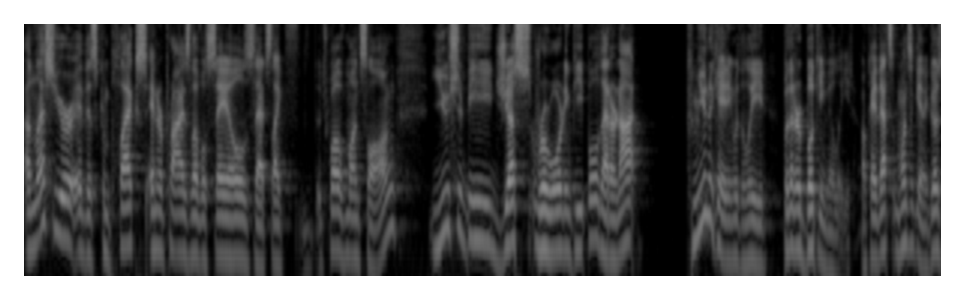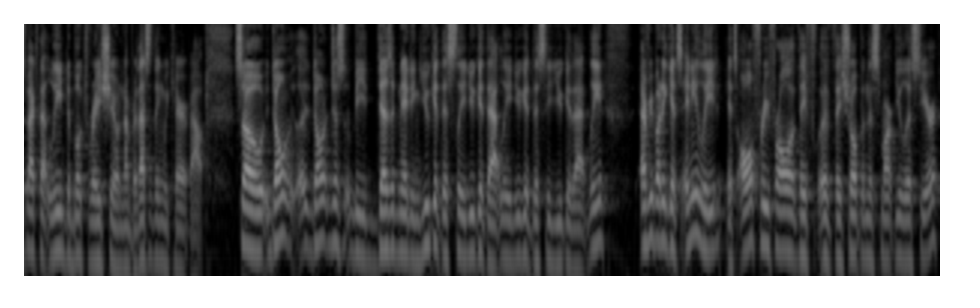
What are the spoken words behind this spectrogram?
Unless you're this complex enterprise level sales that's like 12 months long, you should be just rewarding people that are not communicating with the lead, but that are booking the lead. Okay, that's once again, it goes back to that lead to booked ratio number. That's the thing we care about. So don't uh, don't just be designating you get this lead, you get that lead, you get this lead, you get that lead. Everybody gets any lead. It's all free for all if they if they show up in the smart view list here.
